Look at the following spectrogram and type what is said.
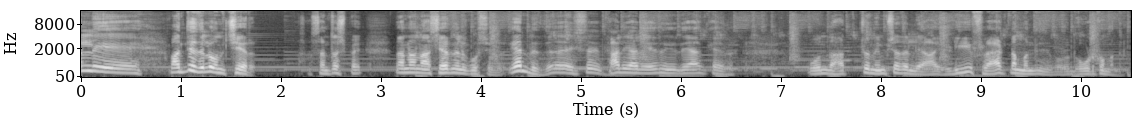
ಅಲ್ಲಿ ಮಧ್ಯದಲ್ಲಿ ಒಂದು ಚೇರ್ ಸಂತೋಷ್ ಪೈ, ನನ್ನನ್ನು ಆ ಚೇರ್ನಲ್ಲಿ ಕೂರಿಸಿದ್ರು. ಏನಿದೆ ಎಷ್ಟು ಖಾಲಿ ಖಾಲಿ ಏನು ಇದೆ ಯಾಕೆ? ಒಂದು ಹತ್ತು ನಿಮಿಷದಲ್ಲಿ ಆ ಇಡೀ ಫ್ಲ್ಯಾಟ್ನ ಒಂದು ಓಡ್ಕೊಂಬಂದರು.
